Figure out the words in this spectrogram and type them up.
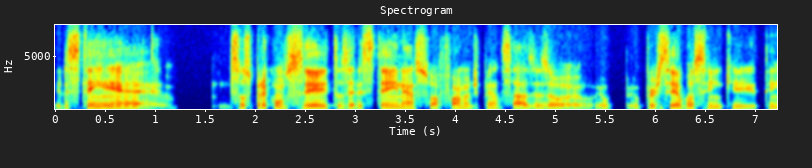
eles têm é, seus preconceitos, eles têm né, sua forma de pensar. Às vezes eu, eu, eu, percebo assim que tem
